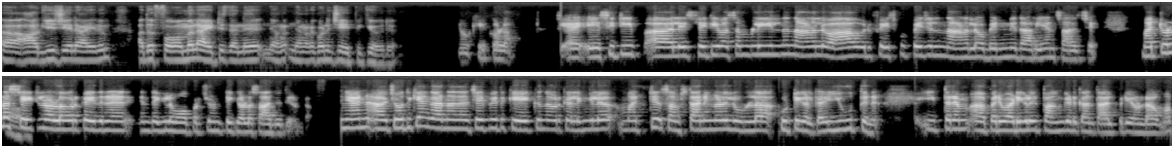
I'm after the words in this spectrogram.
ആർഗ്യൂ ചെയ്യലായാലും അത് ഫോർമൽ ആയിട്ട് തന്നെ ഞങ്ങളെ കൊണ്ട് ചെയ്യിപ്പിക്കും അവർ. ഓക്കെ കൊള്ളാം. എ സി ടി ലെജിസ്ലേറ്റീവ് അസംബ്ലിയിൽ നിന്നാണല്ലോ ആ ഒരു ഫേസ്ബുക്ക് പേജിൽ നിന്നാണല്ലോ ബെന്നിന് ഇത് അറിയാൻ സാധിച്ചത് മറ്റുള്ള സ്റ്റേറ്റിലുള്ളവർക്ക് ഇതിന് എന്തെങ്കിലും ഓപ്പർച്യൂണിറ്റിക്കുള്ള സാധ്യതയുണ്ടോ? ഞാൻ ചോദിക്കാൻ കാരണം എന്താ വെച്ചാൽ ഇപ്പൊ ഇത് കേൾക്കുന്നവർക്ക് അല്ലെങ്കിൽ മറ്റ് സംസ്ഥാനങ്ങളിലുള്ള കുട്ടികൾക്ക് യൂത്തിന് ഇത്തരം പരിപാടികളിൽ പങ്കെടുക്കാൻ താല്പര്യം ഉണ്ടാവും.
